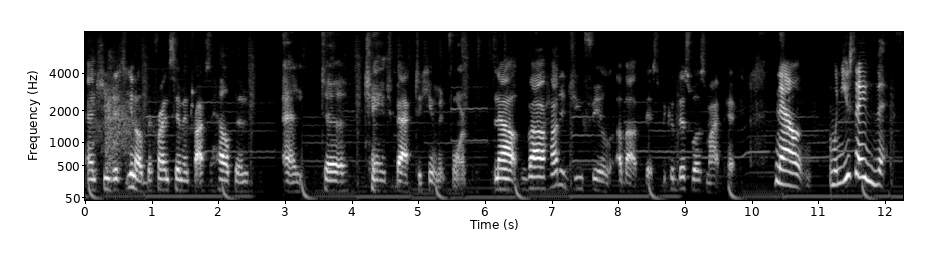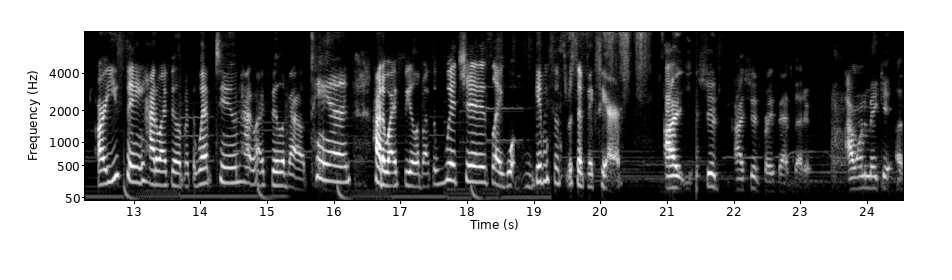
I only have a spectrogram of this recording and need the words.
and she just you know befriends him and tries to help him and to change back to human form. Now, Val, how did you feel about this? Because this was my pick. Now, when you say this, are you saying how do I feel about the webtoon? How do I feel about Tan? How do I feel about the witches? Like, what, give me some specifics here. I should I should phrase that better. I want to make it a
